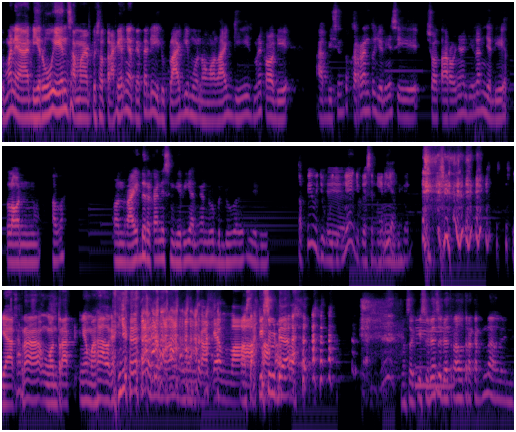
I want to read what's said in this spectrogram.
cuman ya diruin sama episode terakhirnya ternyata dia hidup lagi mau nongol lagi sebenarnya kalau di abisin tuh keren tuh jadinya si Shotaro-nya dia kan jadi lone apa lone rider kan dia sendirian kan dulu berdua itu jadi Tapi ujung-ujungnya juga sendirian Iya. kan. ya karena ngontraknya mahal kayaknya Udah mahal Kontraknya mahal. Masaki sudah Masaki sudah sudah terlalu terkenal ini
